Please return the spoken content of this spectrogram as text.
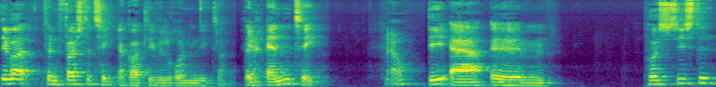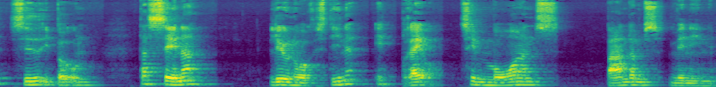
det var den første ting, jeg godt lige ville runde, Victor. Den Ja. anden ting, Ja, det er øhm, på sidste side i bogen, der sender Leonor Christina et brev til morens barndomsveninde,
